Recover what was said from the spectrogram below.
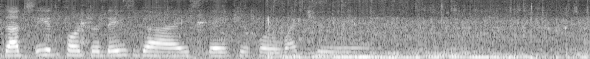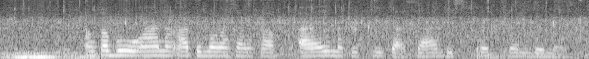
That's it for today's guys. Thank you for watching. Ang kabuuan ng ating mga sangkap ay makikita sa description below.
